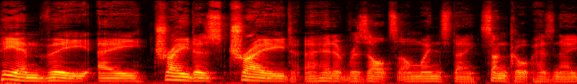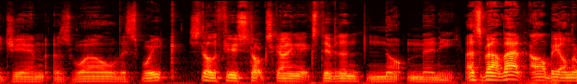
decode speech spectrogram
PMV, a trader's trade ahead of results on Wednesday. Suncorp has an AGM as well this week. Still a few stocks going ex-dividend, not many. That's about that. I'll be on the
